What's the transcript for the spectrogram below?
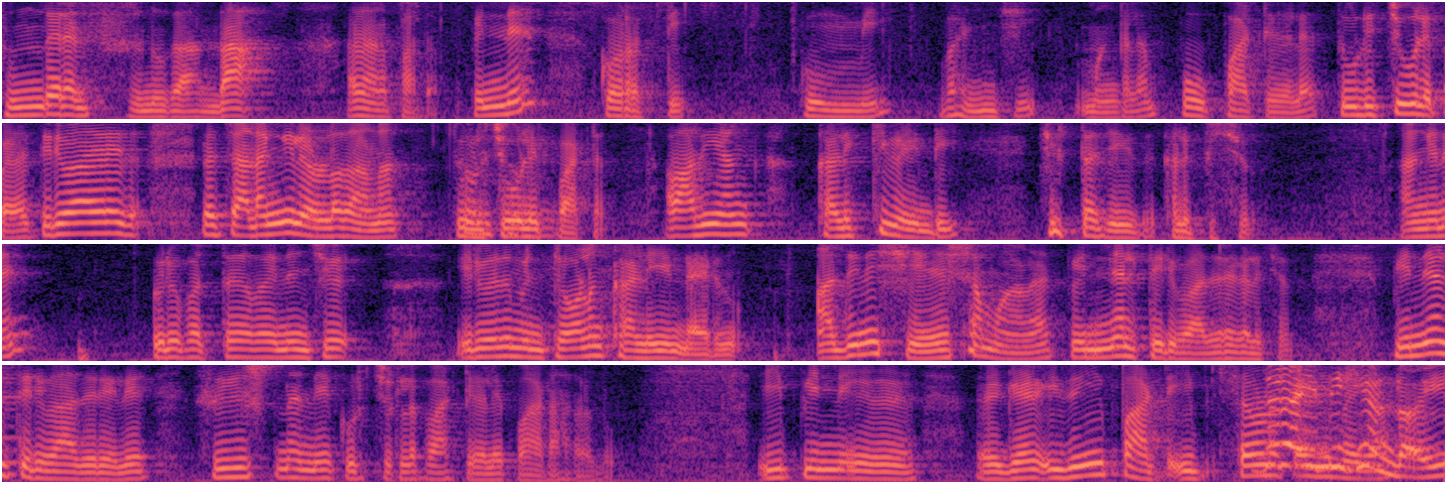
സുന്ദരൻ ശൃണുകാന്ത അതാണ് പദം. പിന്നെ കുറത്തി കുമ്മി വഞ്ചി മംഗളം പൂപ്പാട്ടുകൾ തുടിച്ചുകുളിപ്പഴ തിരുവാതിര ചടങ്ങിലുള്ളതാണ് തുടിച്ചുകുളിപ്പാട്ട് അപ്പോൾ അത് ഞാൻ കളിക്ക് വേണ്ടി ചിട്ട ചെയ്ത് കളിപ്പിച്ചു. അങ്ങനെ ഒരു പത്ത് പതിനഞ്ച് ഇരുപത് മിനിറ്റോളം കളിയുണ്ടായിരുന്നു. അതിന് ശേഷമാണ് പിന്നൽ തിരുവാതിര കളിച്ചത്. പിന്നൽ തിരുവാതിരയിൽ ശ്രീകൃഷ്ണനെ കുറിച്ചുള്ള പാട്ടുകളെ പാടാറുള്ളൂ. ഈ പിന്നെ ഇത് ഈ പാട്ട് ഇത്തവണ ഐതിഹ്യമുണ്ടോ? ഈ?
